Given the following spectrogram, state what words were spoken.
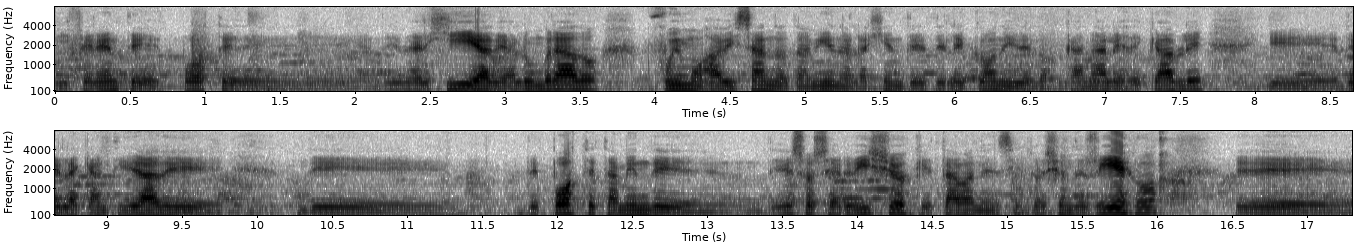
diferentes postes de de energía, de alumbrado. Fuimos avisando también a la gente de Telecom y de los canales de cable eh, de la cantidad de, de, postes también de, esos servicios que estaban en situación de riesgo. Eh,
